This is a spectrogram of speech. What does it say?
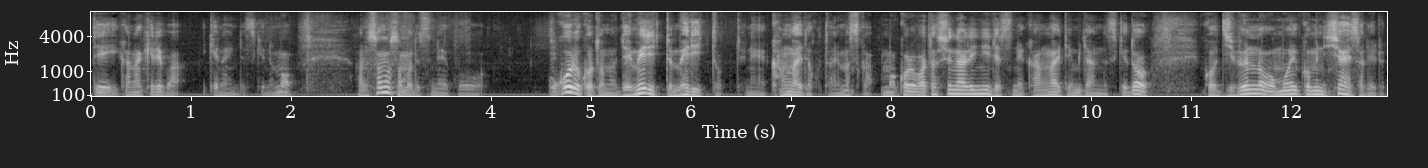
ていかなければいけないんですけども、あのそもそもですね、こう、起こることのデメリット、メリットってね、考えたことありますか？まあ、これ私なりにですね、考えてみたんですけど、こう自分の思い込みに支配される。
